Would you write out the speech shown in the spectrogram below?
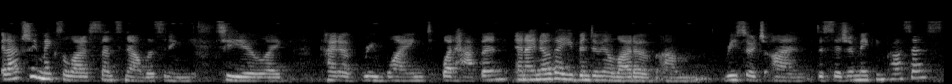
It actually makes a lot of sense now listening to you, like kind of rewind what happened. And I know that you've been doing a lot of um, research on decision making process.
